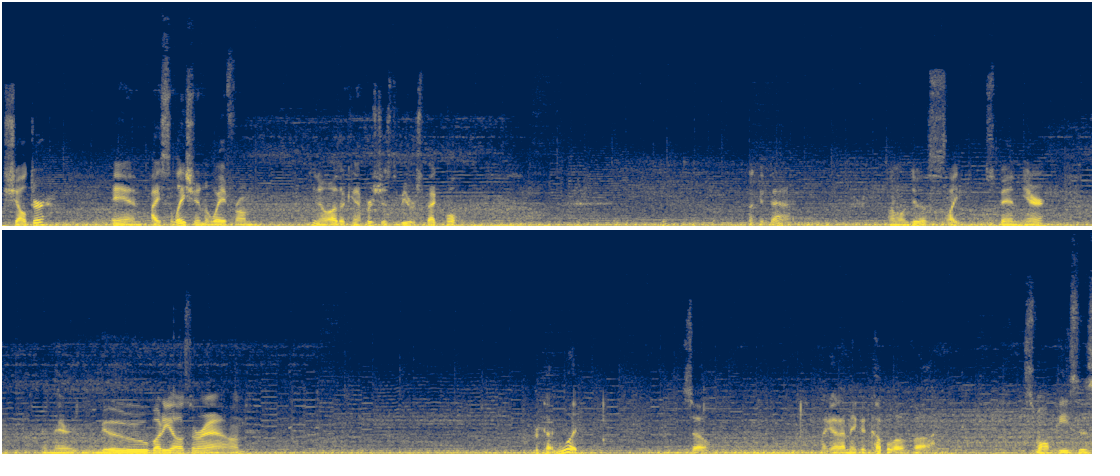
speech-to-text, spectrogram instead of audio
shelter and isolation away from, you know, other campers just to be respectful. That. I'm gonna do a slight spin here. and there's nobody else around for cutting wood. So I gotta make a couple of uh, small pieces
